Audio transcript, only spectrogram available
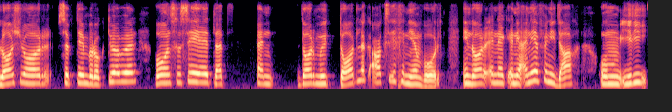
laas jaar September Oktober waar ons gesê het dat in daar moet dadelik aksie geneem word en daar en ek in die einde van die dag om hierdie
